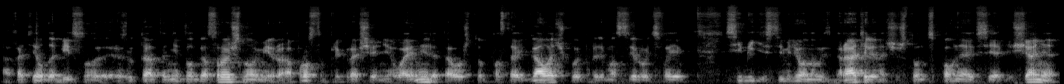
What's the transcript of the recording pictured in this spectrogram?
а хотел добиться результата не долгосрочного мира, а просто прекращения войны для того, чтобы поставить галочку и продемонстрировать своим 70 миллионам избирателей, значит, что он исполняет все обещания,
